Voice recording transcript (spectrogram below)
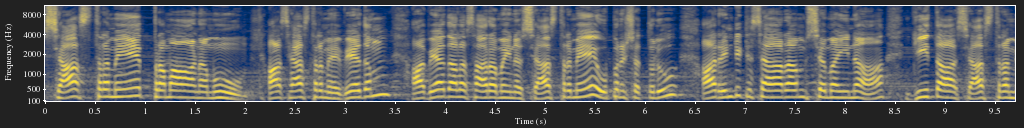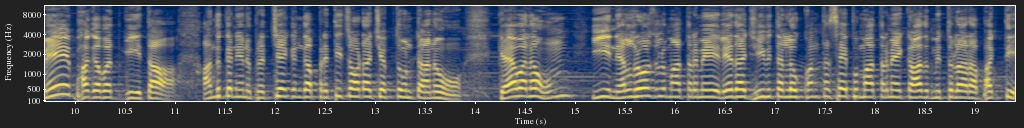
శాస్త్రమే ప్రమాణము. ఆ శాస్త్రమే వేదం ఆ వేదాల సారమైన శాస్త్రమే ఉపనిషత్తులు ఆ రెండిటి సారాంశమైన గీతా శాస్త్రమే భగవద్గీత. అందుకే నేను ప్రత్యేకంగా ప్రతి చోట చెప్తూ ఉంటాను. కేవలం ఈ నెల రోజులు మాత్రమే లేదా జీవితంలో కొంతసేపు మాత్రమే కాదు మిత్రులారా భక్తి.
